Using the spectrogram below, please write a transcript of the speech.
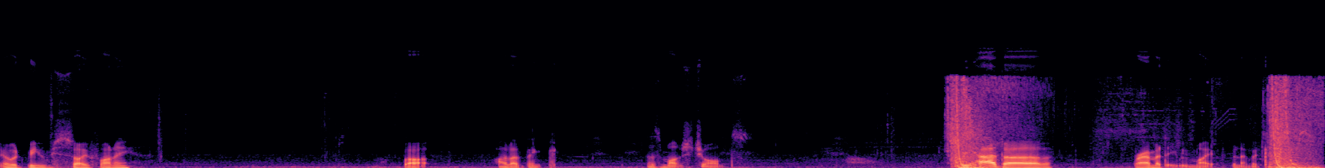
It would be so funny. But I don't think there's much chance. Had a remedy, we might have been able to.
